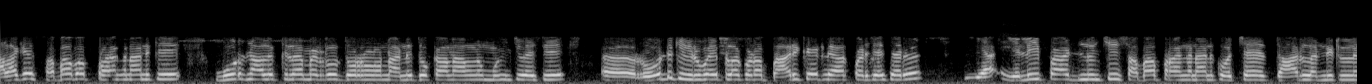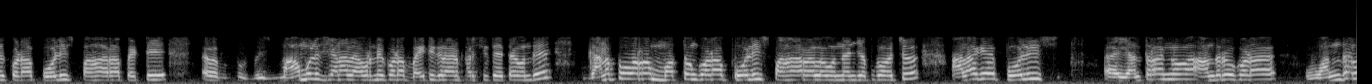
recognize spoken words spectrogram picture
అలాగే సభా ప్రాంగణానికి మూడు నాలుగు కిలోమీటర్ల దూరంలో ఉన్న అన్ని దుకాణాలను మూయించి వేసి రోడ్డుకి ఇరువైపులా కూడా బారికేడ్లు ఏర్పాటు చేశారు. ఎ- నుంచి సభా ప్రాంగణానికి వచ్చే దారులన్నింటిని కూడా పోలీస్ పహారా పెట్టి మామూలు జనాలు ఎవరిని కూడా బయటికి రాని పరిస్థితి అయితే ఉంది. గణపవరం మొత్తం కూడా పోలీస్ పహారాలో ఉందని చెప్పుకోవచ్చు. అలాగే పోలీస్ యంత్రాంగం అందరూ కూడా వందల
